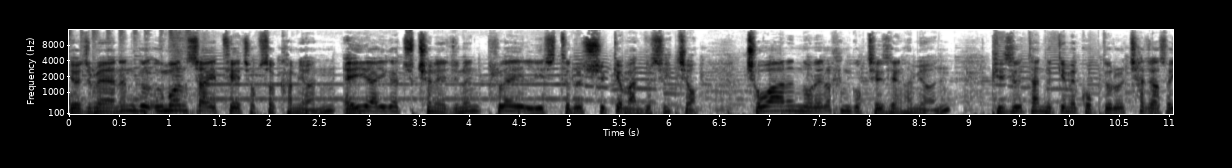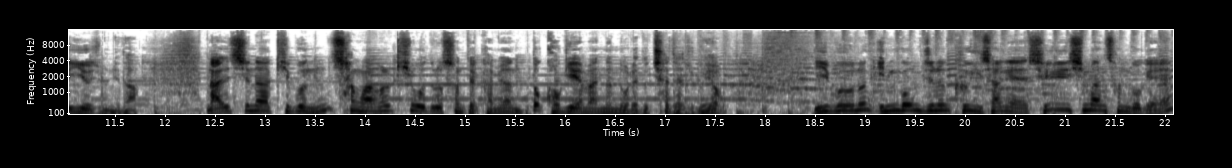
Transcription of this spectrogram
요즘에는 그 음원 사이트에 접속하면 AI가 추천해주는 플레이리스트를 쉽게 만들 수 있죠. 좋아하는 노래를 한 곡 재생하면 비슷한 느낌의 곡들을 찾아서 이어줍니다. 날씨나 기분, 상황을 키워드로 선택하면 또 거기에 맞는 노래도 찾아주고요. 이분은 인공지능 그 이상의 세심한 선곡에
